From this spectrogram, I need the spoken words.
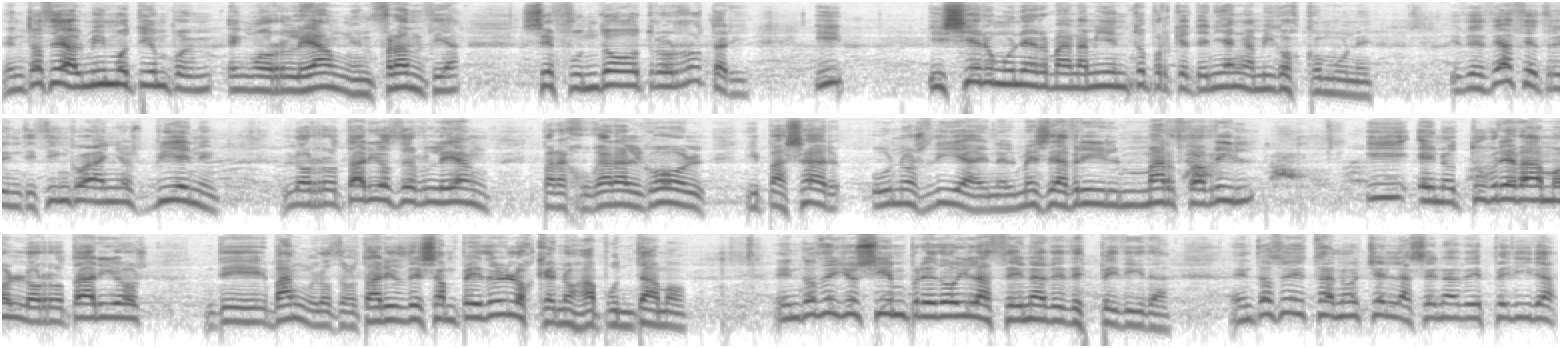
entonces al mismo tiempo en, Orleans, en Francia, se fundó otro Rotary y hicieron un hermanamiento porque tenían amigos comunes. Y desde hace 35 años vienen los Rotarios de Orleans para jugar al gol y pasar unos días en el mes de abril, marzo-abril, y en octubre vamos los Rotarios de, van los Rotarios de San Pedro y los que nos apuntamos. Entonces yo siempre doy la cena de despedida. Entonces esta noche en la cena de despedida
